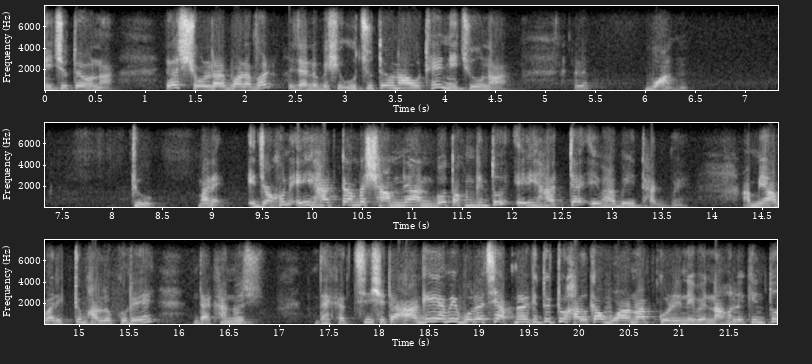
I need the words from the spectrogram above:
নিচুতেও না। জাস্ট শোল্ডার বরাবর যেন বেশি উঁচুতেও না ওঠে নিচু না। ওয়ান টু মানে যখন এই হাতটা আমরা সামনে আনব, তখন কিন্তু এই হাতটা এভাবেই থাকবে। আমি আবার একটু ভালো করে দেখানো দেখাচ্ছি। সেটা আগে আমি বলেছি, আপনারা কিন্তু একটু হালকা ওয়ার্ম আপ করে নেবেন। না হলে কিন্তু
